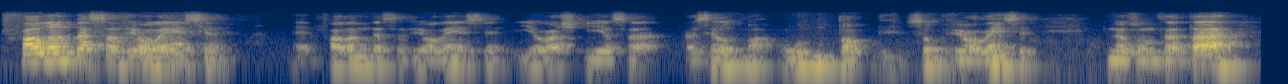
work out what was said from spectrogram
falando dessa violência, é, falando dessa violência, e eu acho que essa, esse é o último tópico sobre violência que nós vamos tratar,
